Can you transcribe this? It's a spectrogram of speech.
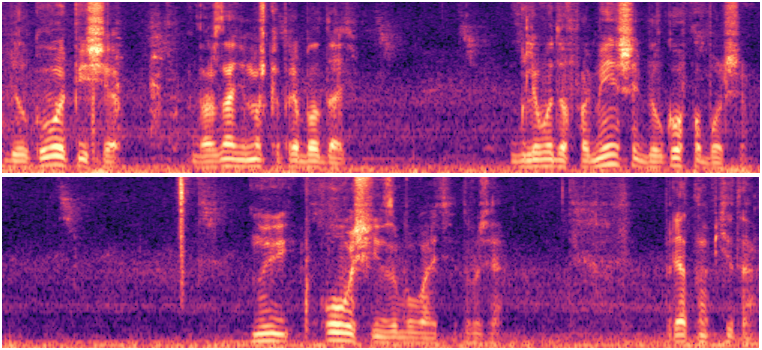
белковая пища должна немножко преобладать. Углеводов поменьше, белков побольше. Ну и овощи не забывайте, друзья. Приятного аппетита.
